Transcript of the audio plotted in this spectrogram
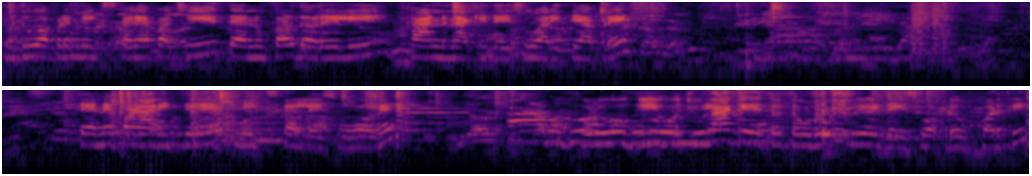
બધું આપણે મિક્સ કર્યા પછી તેનું પર દરેલી ખાંડ નાખી દઈશું. આ રીતે આપણે. તેને પણ આ રીતે મિક્સ કરી લઈશું હવે. થોડું ઘી ઓછું લાગે તો થોડું રેડ દઈશું આપણે ઉપરથી.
